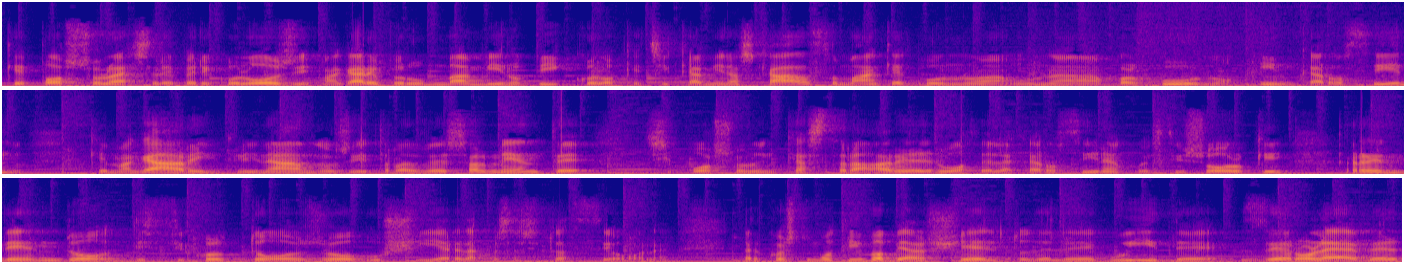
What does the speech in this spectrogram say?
che possono essere pericolosi, magari per un bambino piccolo che ci cammina scalzo, ma anche con una, una, qualcuno in carrozzina che magari inclinandosi trasversalmente si possono incastrare le ruote della carrozzina in questi solchi, rendendo difficoltoso uscire da questa situazione. Per questo motivo abbiamo scelto delle guide zero level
